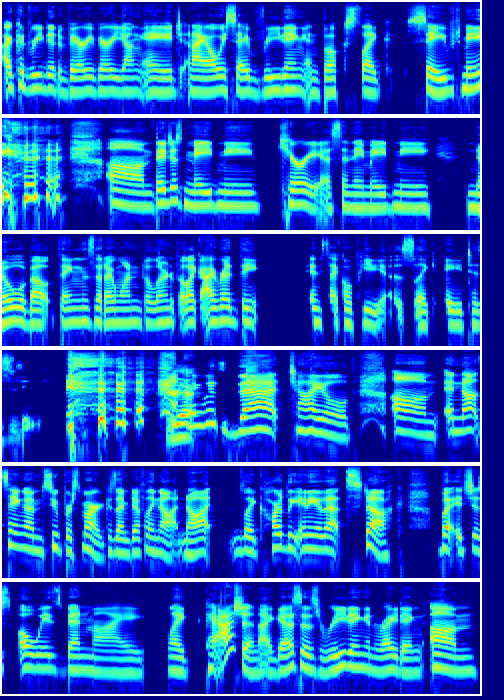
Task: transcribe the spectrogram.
I could read at a very, very young age. And I always say reading and books like saved me. um, they just made me curious and they made me know about things that I wanted to learn about. Like, I read the encyclopedias, like A to Z. Yeah. I was that child. Um, and not saying I'm super smart because I'm definitely not. Not like hardly any of that stuck, but it's just always been my like passion, I guess, is reading and writing. Um,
